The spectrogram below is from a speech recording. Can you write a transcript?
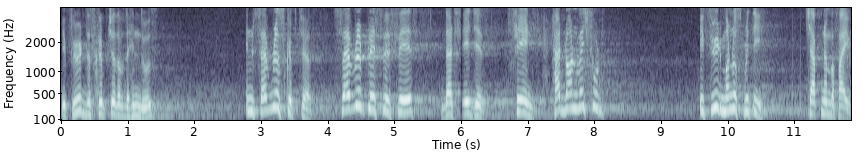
If you read the scriptures of the Hindus, in several scriptures, several places says that sages, saints had non-veg food. If you read Manusmriti, chapter number 5,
